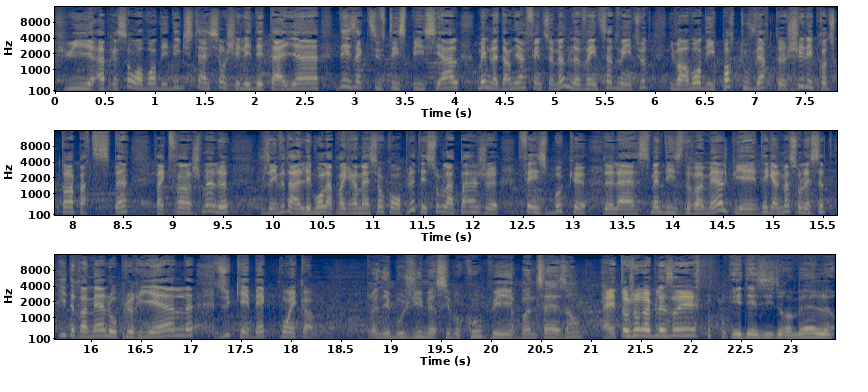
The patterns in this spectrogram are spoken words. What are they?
Puis après ça, on va avoir des dégustations chez les détaillants, des activités spéciales. Même la dernière fin de semaine, le 27-28, il va y avoir des portes ouvertes chez les producteurs participants. Fait que franchement, là, je vous invite à aller voir la programmation complète et sur la page Facebook de la Semaine des hydromels, puis est également sur le site hydromel au pluriel du québec.com. René Bougie, merci beaucoup, puis bonne saison. toujours un plaisir. Et des hydromels,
